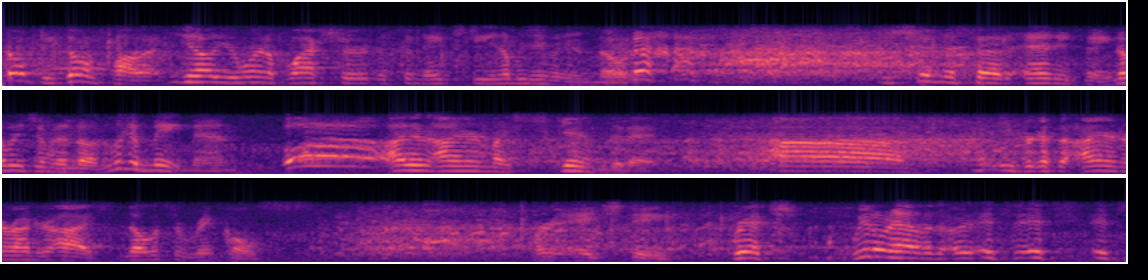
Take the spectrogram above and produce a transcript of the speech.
don't be, don't apologize. You know, you're wearing a black shirt. It's an HD. Nobody's even gonna notice. you shouldn't have said anything. Nobody's even gonna notice. Look at me, man. Oh! I didn't iron my skin today. Uh, you forgot the iron around your eyes. No, it's the wrinkles. We're in HD. Rich, we don't have a, it's it's it's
